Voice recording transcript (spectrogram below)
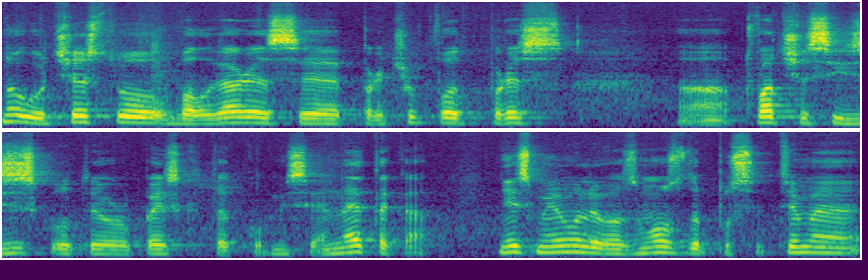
много често в България се пречупват през а, това, че се изисква от Европейската комисия. Не е така. Ние сме имали възможност да посетиме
